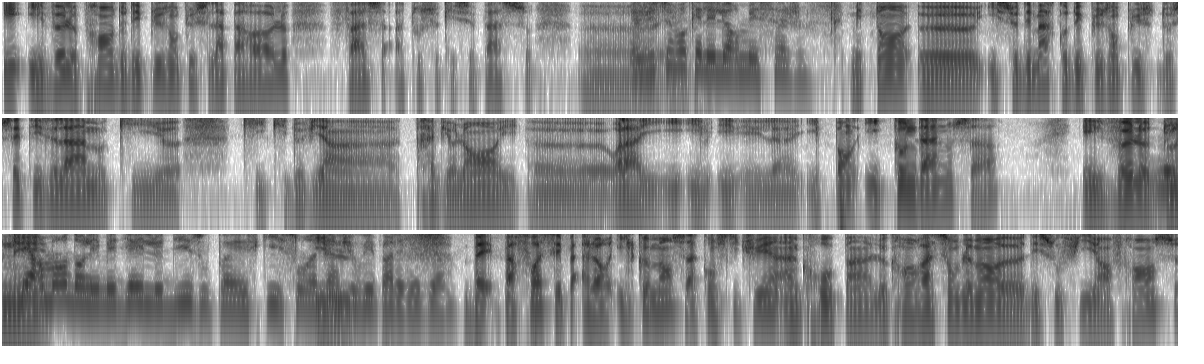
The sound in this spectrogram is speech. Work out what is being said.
et ils veulent prendre de plus en plus la parole face à tout ce qui se passe. justement, quel est leur message Maintenant, euh, ils se démarquent de plus en plus de cet islam qui, qui, qui, devient très violent. Et, voilà, ils il, il, condamnent ça et ils veulent Mais donner. clairement, dans les médias, ils le disent ou pas? Est-ce qu'ils sont interviewés par les médias? Ben, Parfois, c'est. Alors, ils commencent à constituer un groupe. Hein. Le grand rassemblement euh, des soufis en France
